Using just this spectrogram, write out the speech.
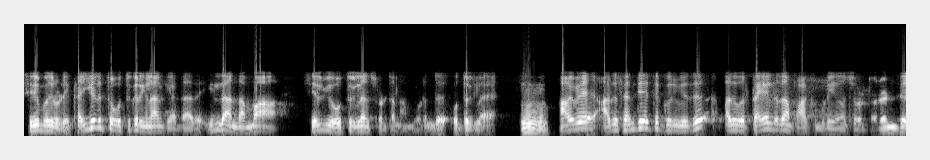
ஸ்ரீமதியுடைய கையெழுத்தை ஒத்துக்கிறீங்களான்னு கேட்டாரு. இல்ல அந்த அம்மா செல்வி ஒத்துக்கலன்னு சொல்லிட்டேன் நம்ம வந்து ஒத்துக்கல. ஆகவே அது சந்தேகத்துக்குரியது அது ஒரு ட்ரையலில் தான் பார்க்க முடியும்னு சொல்லிட்டோம். ரெண்டு.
